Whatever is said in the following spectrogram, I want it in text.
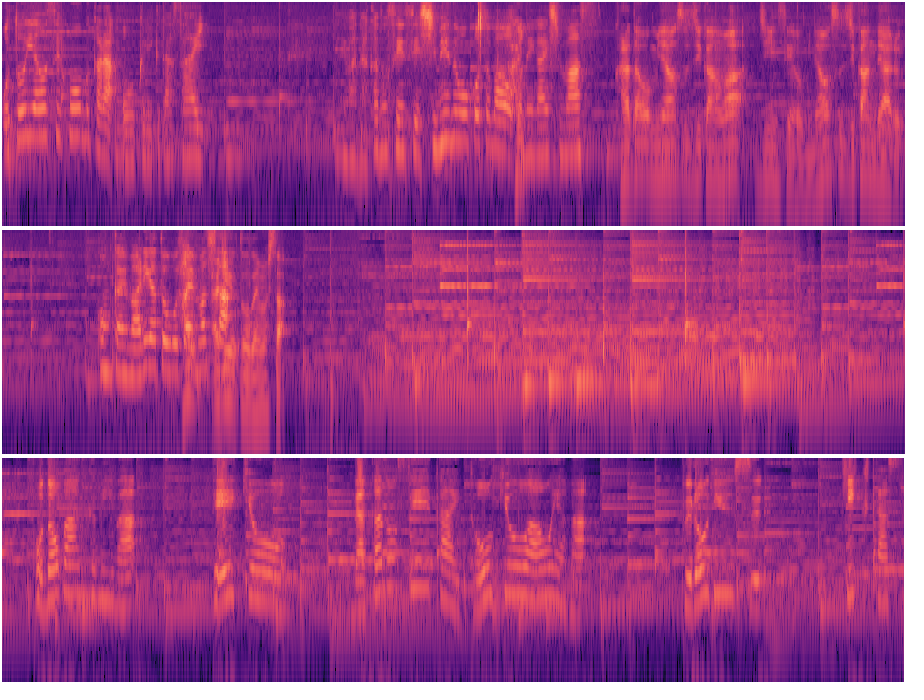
お問い合わせフォームからお送りください。では中野先生締めのお言葉をお願いします、はい、体を見直す時間は人生を見直す時間である。今回もありがとうございました、はい、ありがとうございましたこの番組は提供中野生態東京青山プロデュースキクタス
